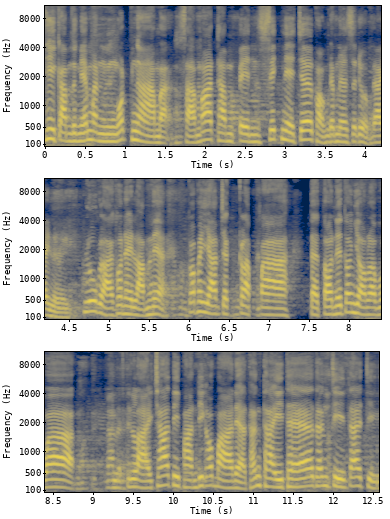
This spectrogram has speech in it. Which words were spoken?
พิธีกรรมตรงนี้มันงดงามอะสามารถทำเป็นซิกเนเจอร์ของดำเนินสะดวกได้เลย ลูกหลานคนไทยล้ำเนี่ยก็พยายามจะกลับมา แต่ตอนนี้ต้องยอมรับว่าหลายชาติพันธุ์ที่เข้ามาเนี่ยทั้งไทยแท้ทั้งจีนใต้จิ๋ว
